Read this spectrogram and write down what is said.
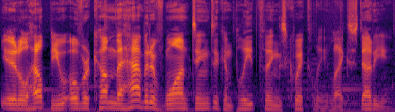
It'll help you overcome the habit of wanting to complete things quickly, like studying,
